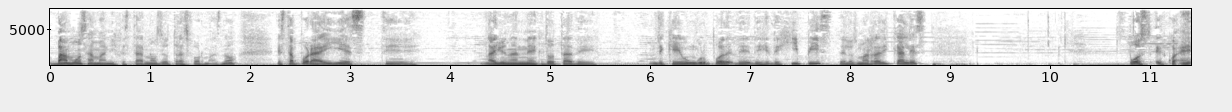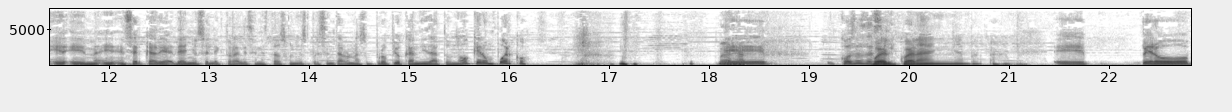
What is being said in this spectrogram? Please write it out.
vamos a manifestarnos de otras formas, ¿no? Está por ahí, este, hay una anécdota de, de que un grupo de, de- de- de hippies, de los más radicales, eh, en, en- en cerca de, de años electorales en Estados Unidos presentaron a su propio candidato, ¿no? Que era un puerco. Eh, cosas así. Eh, pero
